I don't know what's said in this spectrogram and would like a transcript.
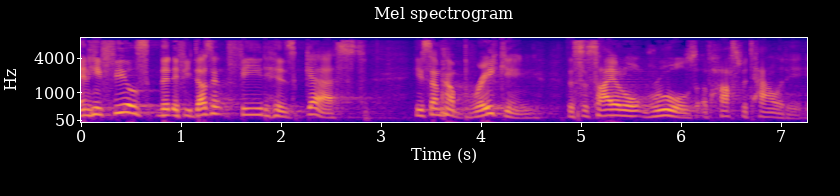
And he feels that if he doesn't feed his guest, he's somehow breaking the societal rules of hospitality.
